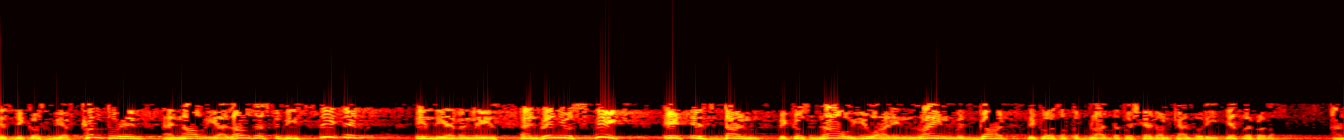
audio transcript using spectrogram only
is because we have come to him and now he allows us to be seated in the heavenlies. And when you speak, it is done because now you are in line with God because of the blood that was shed on Calvary. Yes, my brother. And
